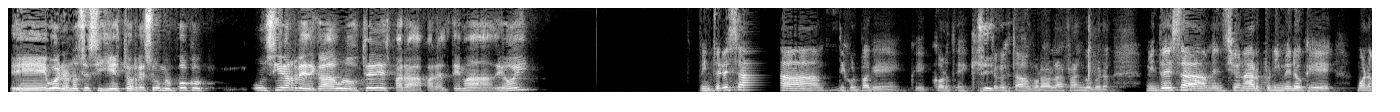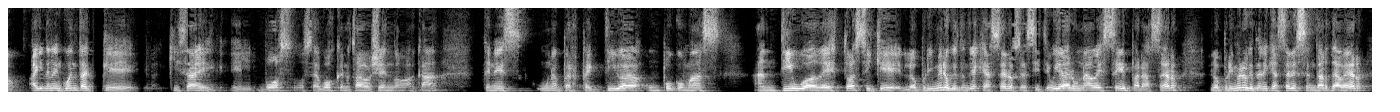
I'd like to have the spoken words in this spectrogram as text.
Eh, bueno, no sé si esto resume un poco un cierre de cada uno de ustedes para, para el tema de hoy. Me interesa disculpa que, corte, que creo que estaba por hablar Franco, pero me interesa mencionar primero que, bueno, hay que tener en cuenta que quizás el, vos, o sea, vos que nos estás oyendo acá, tenés una perspectiva un poco más antigua de esto, así que lo primero que tendrías que hacer, o sea, si te voy a dar un ABC para hacer, lo primero que tenés que hacer es sentarte a ver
